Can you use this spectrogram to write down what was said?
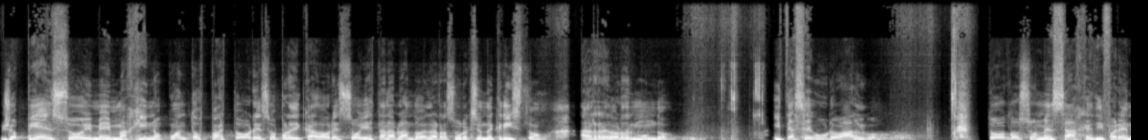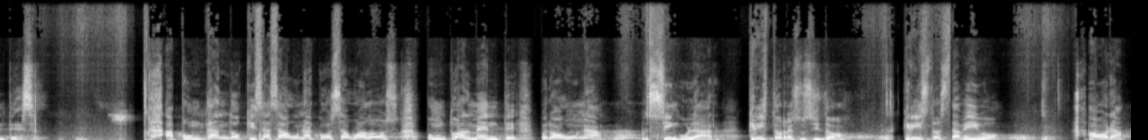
yo pienso y me imagino cuántos pastores o predicadores hoy están hablando de la resurrección de Cristo alrededor del mundo. Y te aseguro algo, todos son mensajes diferentes apuntando quizás a una cosa o a dos puntualmente, pero a una singular. Cristo resucitó, Cristo está vivo. Ahora,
